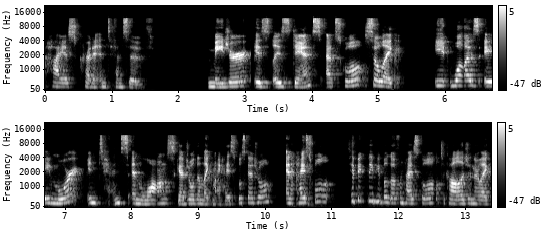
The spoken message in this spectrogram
highest credit intensive major is is dance at school. So like it was a more intense and long schedule than like my high school schedule. And high school, typically people go from high school to college and they're like,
